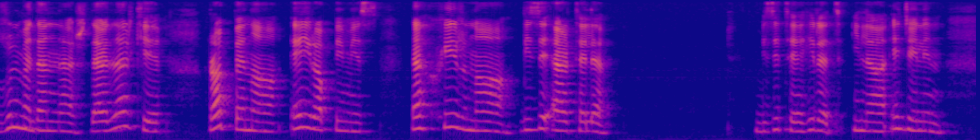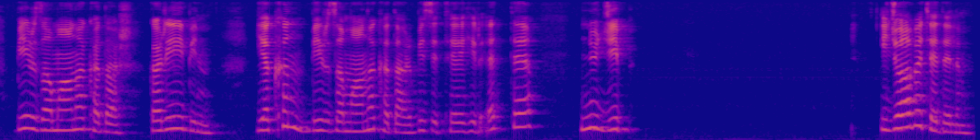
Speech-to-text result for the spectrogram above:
zulmedenler derler ki Rabbena ey Rabbimiz ehhirna bizi ertele. Bizi tehir et ila ecelin bir zamana kadar garibin yakın bir zamana kadar bizi tehir et de nücib icabet edelim,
